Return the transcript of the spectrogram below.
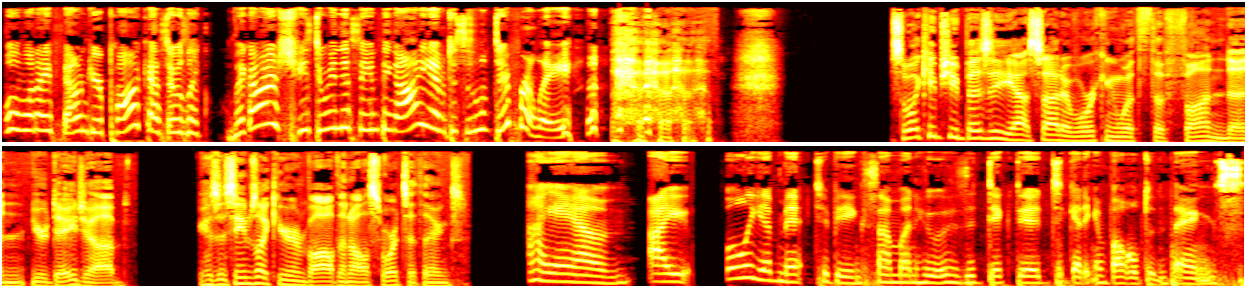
Well, when I found your podcast, I was like, oh my gosh, he's doing the same thing I am, just a little differently. so, what keeps you busy outside of working with the fund and your day job? Because it seems like you're involved in all sorts of things. I am. I fully admit to being someone who is addicted to getting involved in things.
